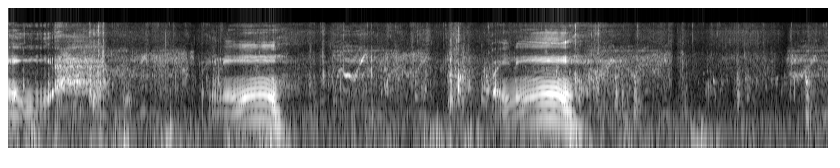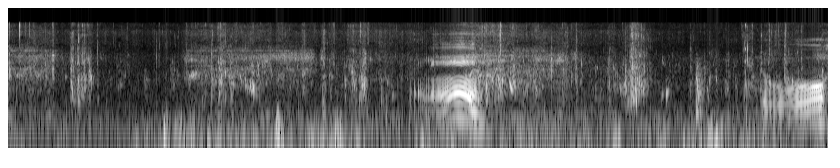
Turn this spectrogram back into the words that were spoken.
Hey, apa ini? Apa ini? Apa ini? Aduh,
